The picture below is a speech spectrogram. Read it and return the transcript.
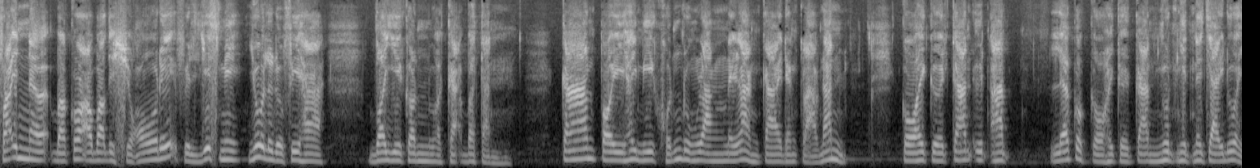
ฟาอินนบะก็อาบาดิชอริฟิลยิสมียูลดูฟีฮาดอยกอนวะกะบะตัน การปล่อยให้มีขนรุงรังในร่างกายดังกล่าวนั้นก่อให้เกิดการอึดอัด แล้วก็ก่อให้เกิดการหงุดหงิดในใจด้วย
